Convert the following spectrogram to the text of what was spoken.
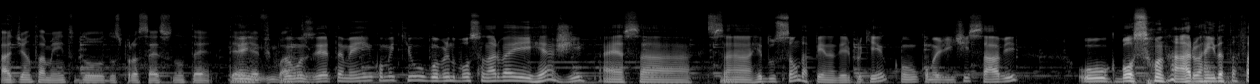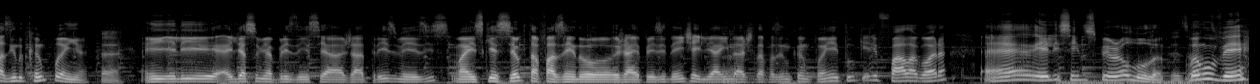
adiantamento do, dos processos no TRF4. vamos ver também como é que o governo Bolsonaro vai reagir a essa, essa redução da pena dele, porque, como, como a gente sabe, o Bolsonaro ainda está fazendo campanha. É. Ele, ele assumiu a presidência já há três meses, mas esqueceu que está fazendo, já é presidente, ele ainda é. acha que está fazendo campanha e tudo que ele fala agora é ele sendo superior ao Lula. Exato. Vamos ver,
